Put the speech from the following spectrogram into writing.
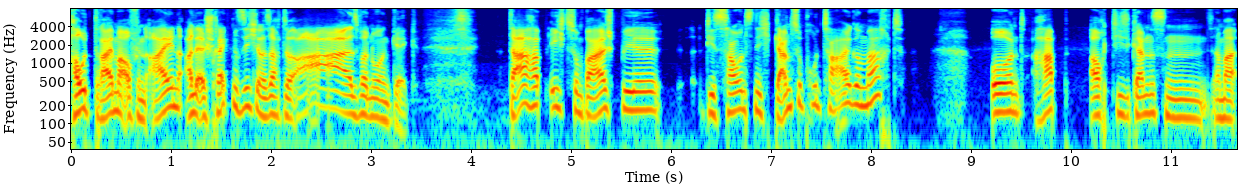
haut dreimal auf ihn ein. Alle erschrecken sich und er sagte, ah, es war nur ein Gag. Da habe ich zum Beispiel die Sounds nicht ganz so brutal gemacht und habe auch die ganzen, sag mal,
